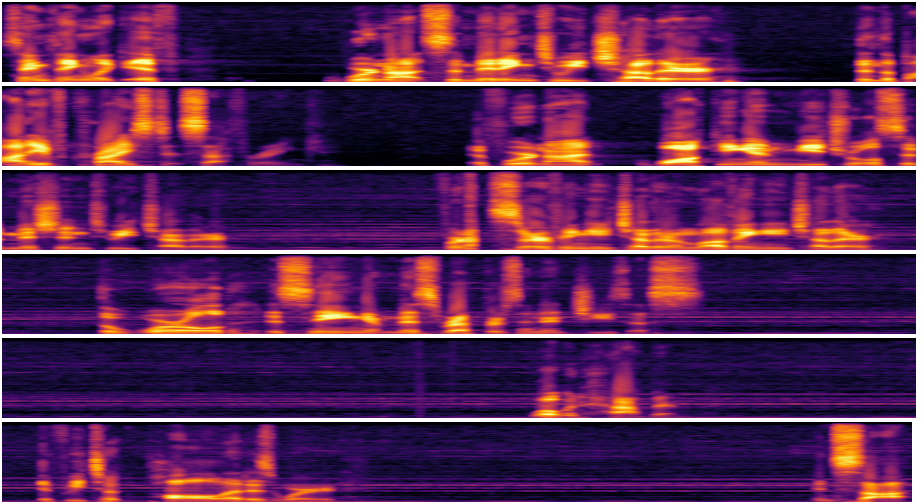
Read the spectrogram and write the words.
Same thing, like if we're not submitting to each other, then the body of Christ is suffering. If we're not walking in mutual submission to each other, if we're not serving each other and loving each other, the world is seeing a misrepresented Jesus. What would happen if we took Paul at his word and sought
